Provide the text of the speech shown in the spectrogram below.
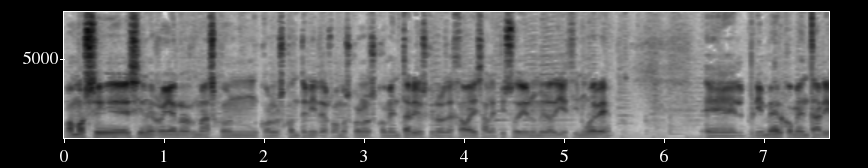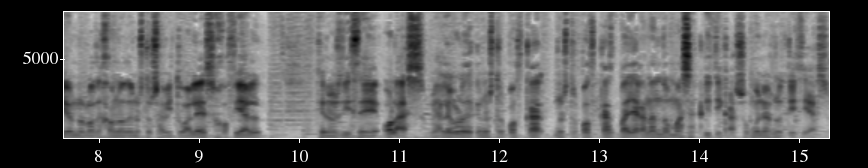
Vamos eh, sin enrollarnos más con, con, los contenidos, vamos con los comentarios que nos dejabais al episodio número 19. El primer comentario nos lo deja uno de nuestros habituales, Jofial, que nos dice, holas, me alegro de que nuestro podcast, nuestro podcast vaya ganando masa crítica, son buenas noticias.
